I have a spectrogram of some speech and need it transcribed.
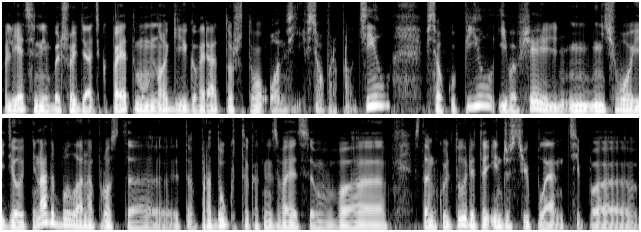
влиятельный большой дядька. Поэтому многие говорят то, что он ей все проплатил, все купил, и вообще ничего ей делать не надо было. Она просто, это продукт, как называется в стан-культуре, это industry plant, типа,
